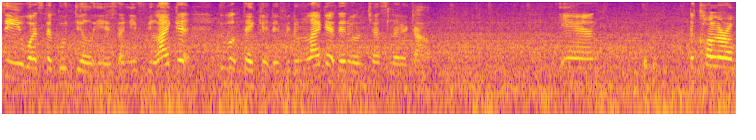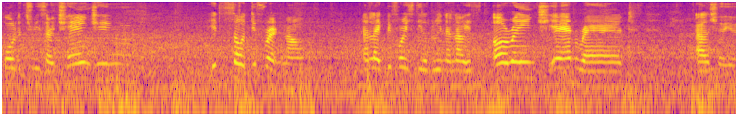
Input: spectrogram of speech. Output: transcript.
see what the good deal is. And if we like it, we will take it. If we don't like it, then we'll just let it go. And the color of all the trees are changing. It's so different now. And like before it's still green and now it's orange and red. I'll show you.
